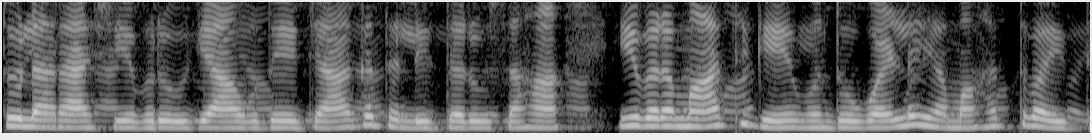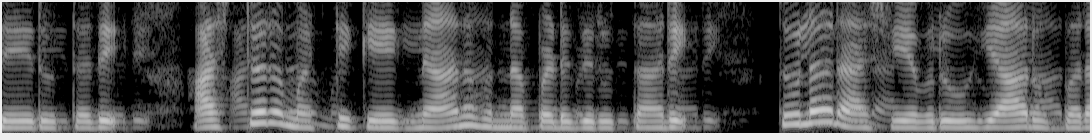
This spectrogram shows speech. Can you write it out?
ತುಲಾ ರಾಶಿಯವರು ಯಾವುದೇ ಜಾಗದಲ್ಲಿದ್ದರೂ ಸಹ ಇವರ ಮಾತಿಗೆ ಒಂದು ಒಳ್ಳೆಯ ಮಹತ್ವ ಇದ್ದೇ ಇರುತ್ತದೆ. ಅಷ್ಟರ ಮಟ್ಟಿಗೆ ಜ್ಞಾನವನ್ನು ಪಡೆದಿರುತ್ತಾರೆ. ತುಲಾ ರಾಶಿಯವರು ಯಾರೊಬ್ಬರ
